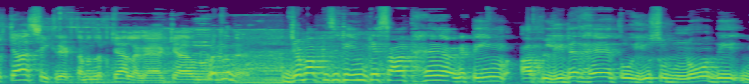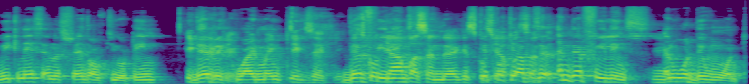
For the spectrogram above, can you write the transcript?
तो क्या सीक्रेट था? मतलब क्या लगाया? क्या उन्होंने मतलब जब आप किसी टीम के साथ हैं अगर टीम आप लीडर हैं तो you should know the weakness and strength of your team their requirement exactly. किसको क्या पसंद है किसको, किसको क्या, पसंद है? feelings hmm. and what they want.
